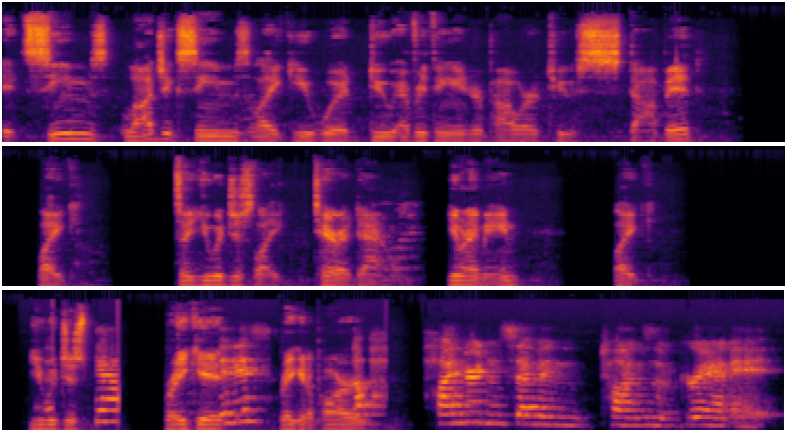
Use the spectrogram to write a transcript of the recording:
it seems logic seems like you would do everything in your power to stop it. Like, so you would just like tear it down. You know what I mean? Like, you would just Yeah. break it, It break it apart. 107 tons of granite.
